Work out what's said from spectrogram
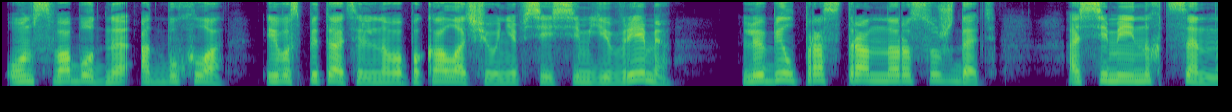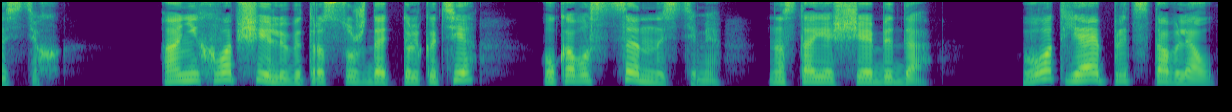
Он свободное от бухла и воспитательного поколачивания всей семьи время любил пространно рассуждать о семейных ценностях. О них вообще любят рассуждать только те, у кого с ценностями настоящая беда. Вот я и представлял,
